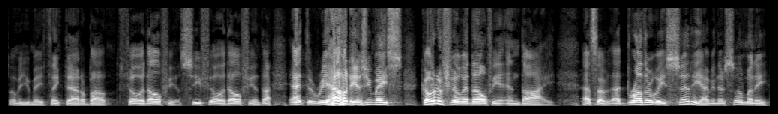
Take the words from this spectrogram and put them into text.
Some of you may think that about Philadelphia. See Philadelphia and die. At the reality is, you may go to Philadelphia and die. That's a that brotherly city. I mean, there's so many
